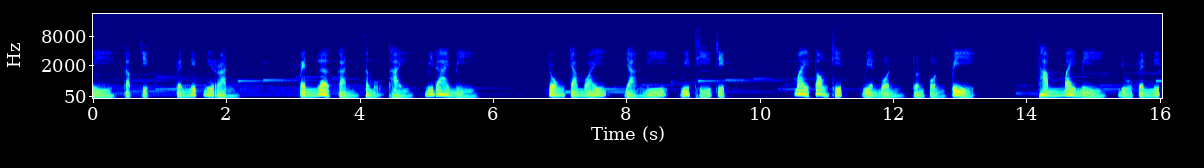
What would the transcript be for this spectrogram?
มีกับจิตเป็นนิจนิรันด์เป็นเลิกกันสมุทัยไม่ได้มี จงจำไว้อย่างนี้วิถีจิต ไม่ต้องคิดเวียนวนจนป่นปี้ทำไม่มีอยู่เป็นนิด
